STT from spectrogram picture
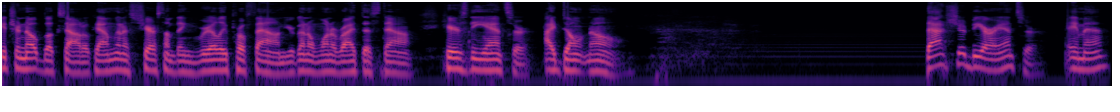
Get your notebooks out, okay? I'm going to share something really profound. You're going to want to write this down. Here's the answer I don't know. That should be our answer. Amen?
